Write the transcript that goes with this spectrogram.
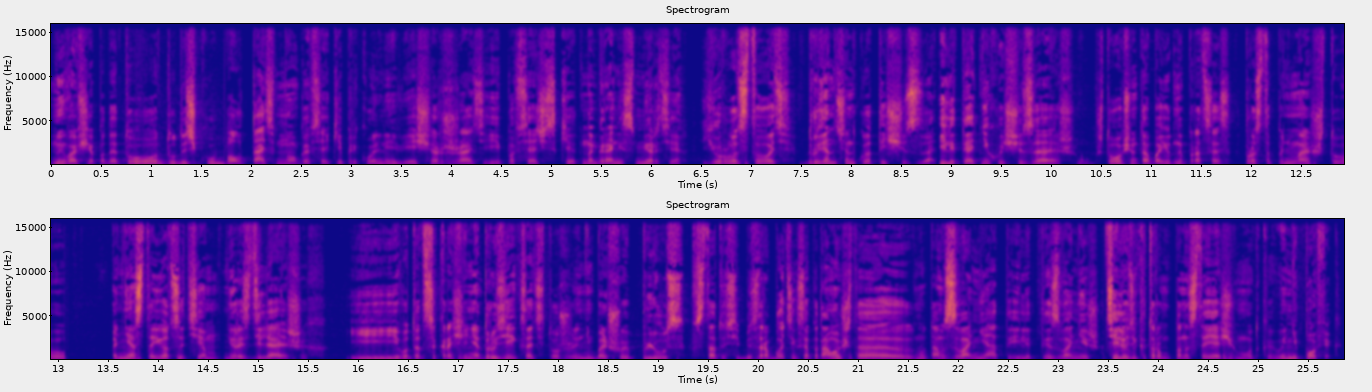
ну и вообще под эту дудочку болтать много, всякие прикольные вещи, ржать и по-всячески на грани смерти юродствовать, друзья начинают куда-то исчезать. Или ты от них исчезаешь, что, в общем-то, обоюдный процесс. Просто понимаешь, что не остается тем, не разделяешь их. И вот это сокращение друзей, кстати, тоже небольшой плюс в статусе безработицы, потому что, ну, там звонят или ты звонишь. Те люди, которым по-настоящему вот как бы не пофиг.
